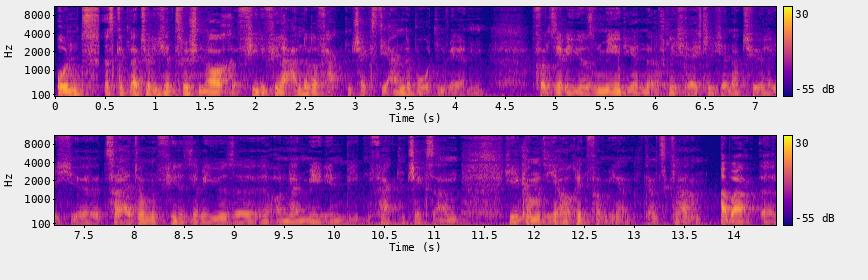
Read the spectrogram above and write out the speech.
Und es gibt natürlich inzwischen auch viele, viele andere Faktenchecks, die angeboten werden von seriösen Medien, öffentlich-rechtliche natürlich, äh, Zeitungen, viele seriöse äh, Online-Medien bieten Faktenchecks an. Hier kann man sich auch informieren, ganz klar. Aber äh,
